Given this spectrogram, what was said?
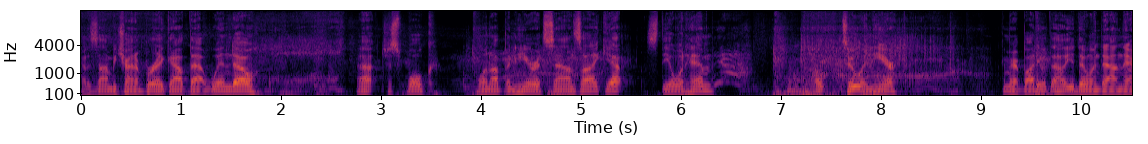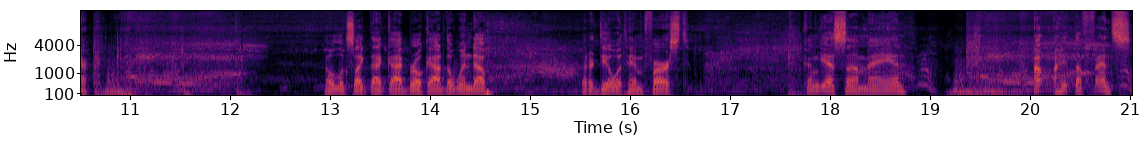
Got a zombie trying to break out that window. Ah, just woke one up in here, it sounds like. Yep, steal with him. Oh, two in here. Come here, buddy. What the hell you doing down there? Oh, looks like that guy broke out of the window. Better deal with him first. Come get some, man. Oh, I hit the fence.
